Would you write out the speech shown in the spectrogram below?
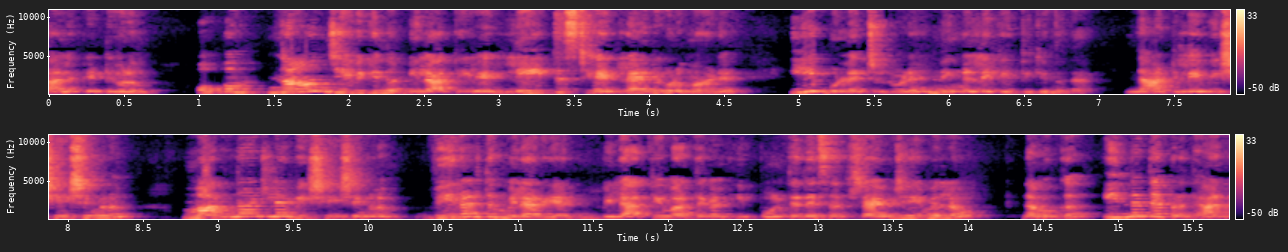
തലക്കെട്ടുകളും ഒപ്പം നാം ജീവിക്കുന്ന ബിലാത്തിയിലെ ലേറ്റസ്റ്റ് ഹെഡ്ലൈനുകളുമാണ് ഈ ബുള്ളറ്റിലൂടെ നിങ്ങളിലേക്ക് എത്തിക്കുന്നത്. നാട്ടിലെ വിശേഷങ്ങളും മറുനാട്ടിലെ വിശേഷങ്ങളും വിരൽ തുമ്പിൽ അറിയാൻ ബിലാത്തി വാർത്തകൾ ഇപ്പോൾ തന്നെ സബ്സ്ക്രൈബ് ചെയ്യുമല്ലോ. നമുക്ക് ഇന്നത്തെ പ്രധാന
